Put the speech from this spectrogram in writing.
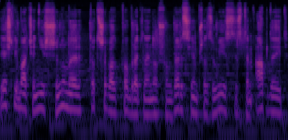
Jeśli macie niższy numer, to trzeba pobrać najnowszą wersję przez Wii System Update.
